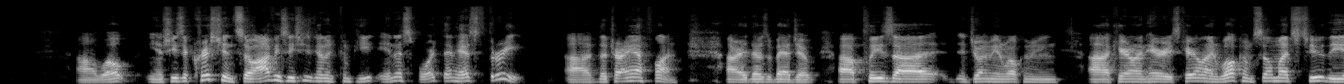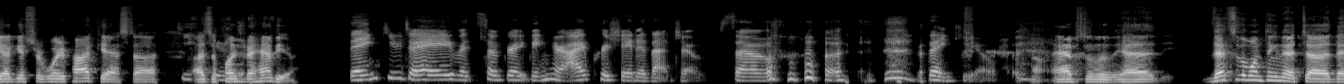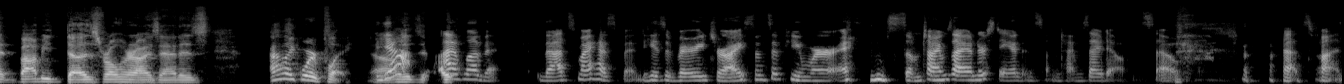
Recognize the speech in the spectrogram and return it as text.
Uh, well, you know, she's a Christian, so obviously she's going to compete in a sport that has three uh, the triathlon. All right, that was a bad joke. Uh, please uh, join me in welcoming uh, Caroline Harries. Caroline, welcome so much to the uh, Gifts for Glory podcast. Uh, it's a pleasure to have you. Thank you, Dave. It's so great being here. I appreciated that joke. So thank you. Oh, absolutely. that's the one thing that that Bobby does roll her eyes at is I like wordplay. yeah, I, I love it that's my husband. He has a very dry sense of humor, and sometimes I understand and sometimes I don't. So that's fun.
